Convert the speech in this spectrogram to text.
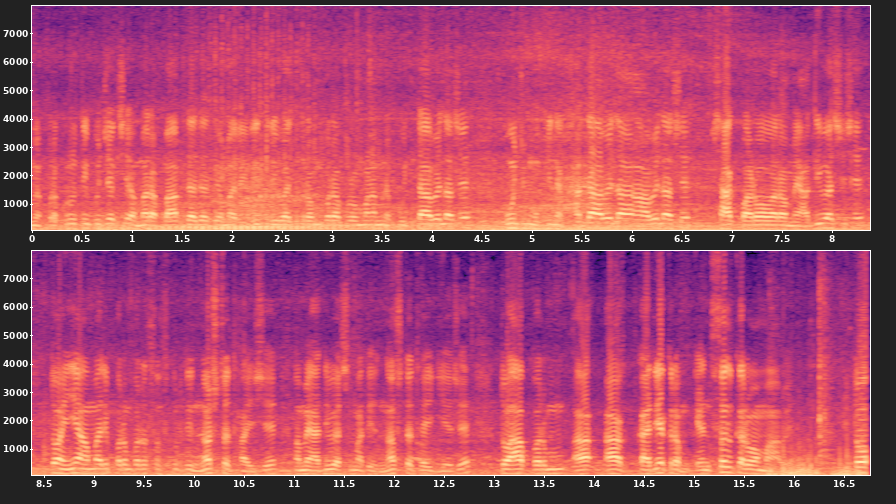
અમે પ્રકૃતિ પૂજક છે અમારા બાપ દાદાથી અમારી રીત રિવાજ પરંપરા પ્રમાણે અમને પૂજતા આવેલા છે, પૂંજ મૂકીને ખાતા આવેલા આવેલા છે, શાક પાડવાવાળા અમે આદિવાસી છે. તો અહીંયા અમારી પરંપરા સંસ્કૃતિ નષ્ટ થાય છે, અમે આદિવાસીમાંથી નષ્ટ થઈ ગયા છે. તો આ પરમ આ કાર્યક્રમ કેન્સલ કરવામાં આવે. તો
